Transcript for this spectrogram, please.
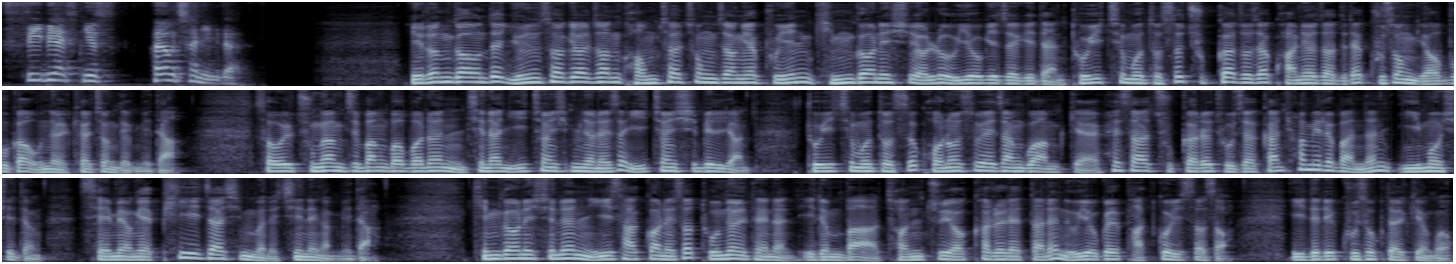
CBS 뉴스 화영찬입니다. 이런 가운데 윤석열 전 검찰총장의 부인 김건희 씨 연루 의혹이 제기된 도이치모터스 주가 조작 관여자들의 구속 여부가 오늘 결정됩니다. 서울중앙지방법원은 지난 2010년에서 2011년 도이치모터스 권오수 회장과 함께 회사 주가를 조작한 혐의를 받는 이모 씨 등 3명의 피의자 신문을 진행합니다. 김건희 씨는 이 사건에서 돈을 대는 이른바 전주 역할을 했다는 의혹을 받고 있어서 이들이 구속될 경우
